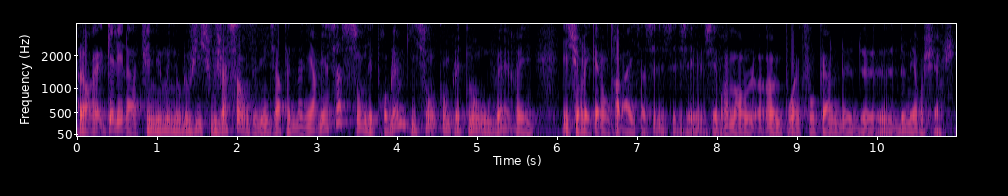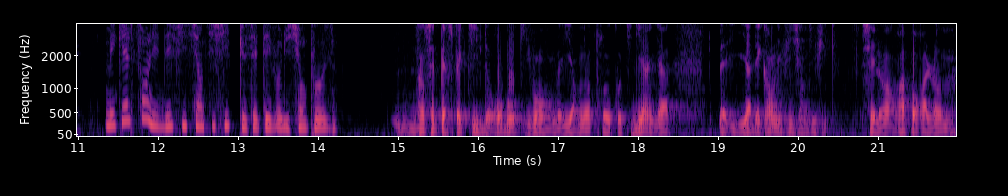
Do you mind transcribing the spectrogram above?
Alors, quelle est la phénoménologie sous-jacente d'une certaine manière? Bien, ça, ce sont des problèmes qui sont complètement ouverts et, sur lesquels on travaille. Ça, c'est vraiment un point focal de, mes recherches. Mais quels sont les défis scientifiques que cette évolution pose? Dans cette perspective de robots qui vont envahir notre quotidien, il y a, il y a des grands défis scientifiques c'est leur rapport à l'homme.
